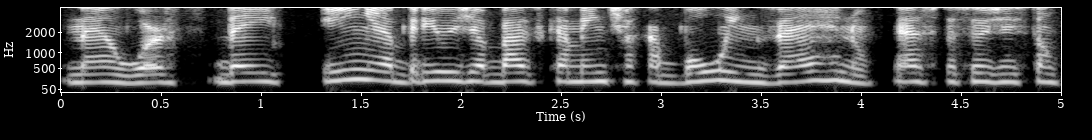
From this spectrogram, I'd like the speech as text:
né, o Earth Day, em abril já basicamente acabou o inverno, né? as pessoas já estão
